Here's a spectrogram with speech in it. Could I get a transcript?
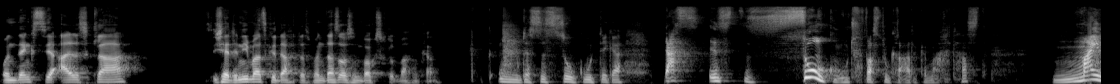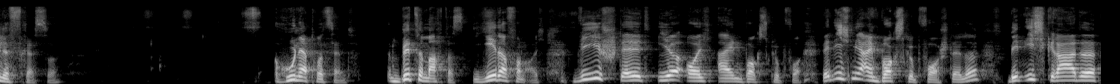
und denkst dir, alles klar, ich hätte niemals gedacht, dass man das aus dem Boxclub machen kann. Uh, das ist so gut, Digga. Das ist so gut, was du gerade gemacht hast. Meine Fresse. 100 Prozent. Bitte macht das. Jeder von euch. Wie stellt ihr euch einen Boxclub vor? Wenn ich mir einen Boxclub vorstelle, bin ich gerade,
